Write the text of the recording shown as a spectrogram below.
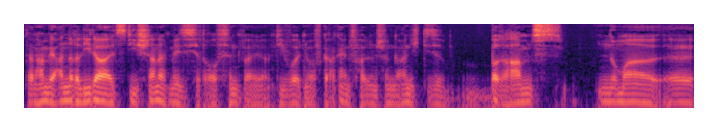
Dann haben wir andere Lieder, als die standardmäßig da drauf sind, weil die wollten wir auf gar keinen Fall und schon gar nicht diese Brahms-Nummer. Äh,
